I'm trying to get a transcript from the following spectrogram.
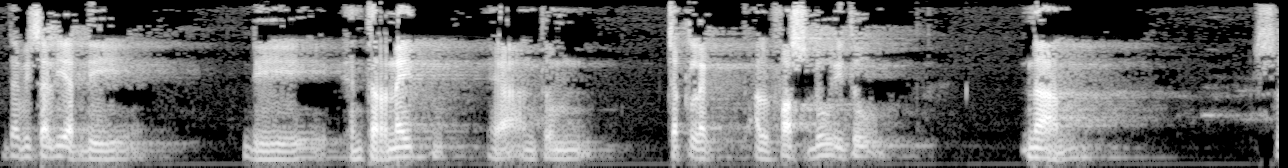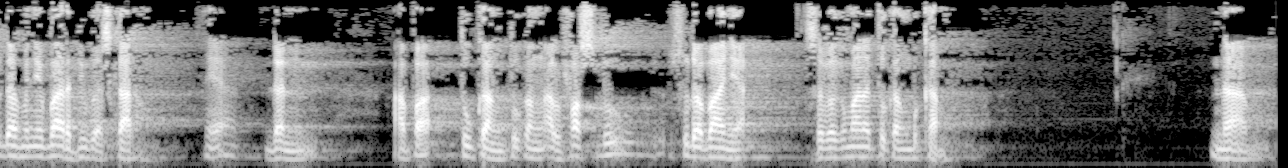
Kita bisa lihat di di internet ya antum ceklek al-fasdu itu nah sudah menyebar juga sekarang ya dan apa tukang-tukang al-fasdu sudah banyak sebagaimana tukang bekam. Nah,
